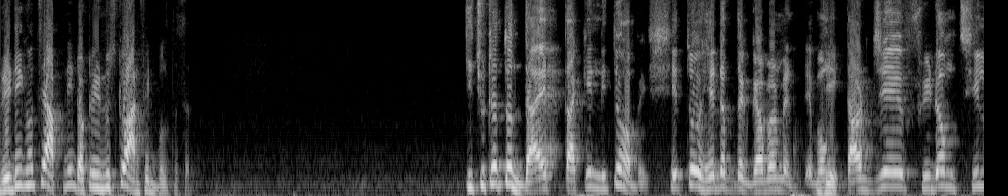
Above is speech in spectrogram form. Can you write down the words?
রিডিং হচ্ছে আপনি ডক্টর ইউনুসকেও আনফিট বলতেছেন। কিছুটা তো দায়িত্ব তাকে নিতে হবে। সে তো হেড অফ দ্য গভর্নমেন্ট এবং তার যে ফ্রিডম ছিল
